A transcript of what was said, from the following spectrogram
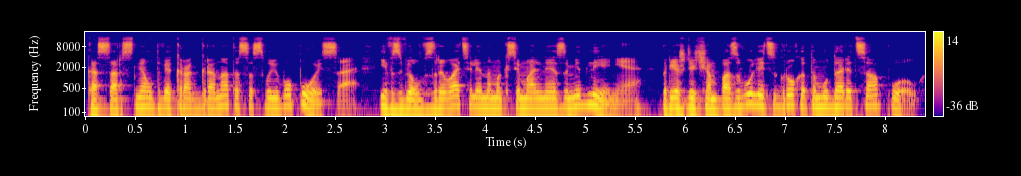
Кассар снял две крак-гранаты со своего пояса и взвел взрыватели на максимальное замедление, прежде чем позволить с грохотом удариться о пол.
